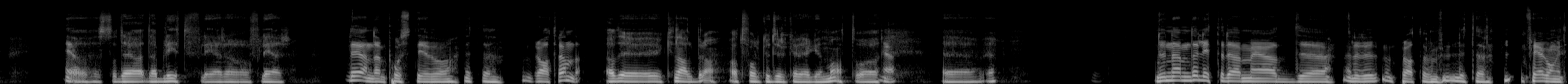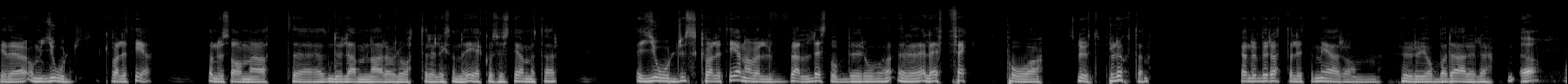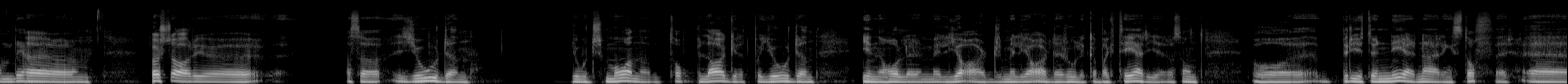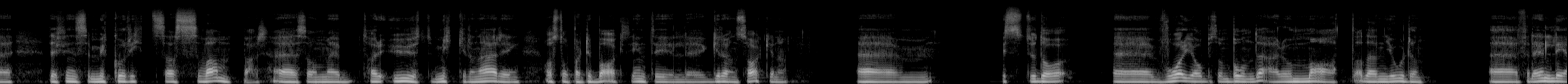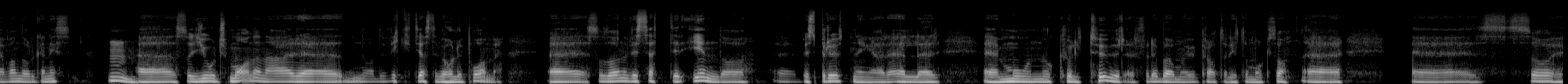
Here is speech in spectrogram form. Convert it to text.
Ja. Så, så det, det har blivit fler och fler. Det är ändå en positiv och lite bra trend. Då. Ja, det är knallbra att folk dyrkar egen mat. Och, Ja. eh, ja. Du nämnde lite där med, eh, eller du pratade om lite flera gånger tidigare om jordkvalitet. Som du sa med att eh, du lämnar och låter det, liksom, det ekosystemet där. Jordskvaliteten har väl väldigt stor bero, eller, eller effekt på slutprodukten. Kan du berätta lite mer om hur du jobbar där eller Ja. om det? Eh, först har du ju alltså jorden, jordsmånen, topplagret på jorden, innehåller en miljard, miljarder olika bakterier och sånt och bryter ner näringsstoffer. Eh, det finns mykorrhizasvampar eh, som eh, tar ut mikronäring och stoppar tillbaka in till grönsakerna. Ehm, visst du då, vår jobb som bonde är att mata den jorden. För det är en levande organism. Mm. Eh, så jordsmånen är eh, något av det viktigaste vi håller på med. Eh, så då när vi sätter in då, besprutningar eller monokulturer, för det bör man ju prata lite om också, så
